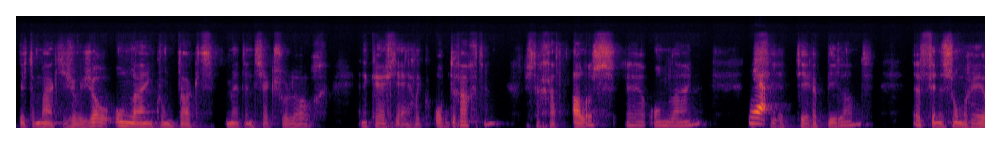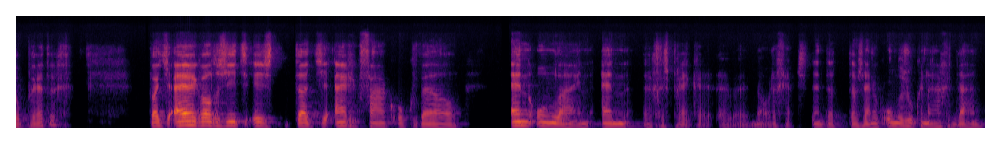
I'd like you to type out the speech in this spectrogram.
dus dan maak je sowieso online contact met een seksoloog. En dan krijg je eigenlijk opdrachten. Dus dan gaat alles online. Dus ja. via Therapieland. Dat vinden sommigen heel prettig. Wat je eigenlijk wel ziet, is dat je eigenlijk vaak ook wel en online en gesprekken nodig hebt. En dat, daar zijn ook onderzoeken naar gedaan,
